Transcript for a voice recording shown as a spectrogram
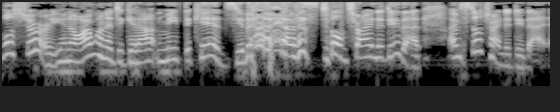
Well, sure. You know, I wanted to get out and meet the kids. You know, I was still trying to do that. I'm still trying to do that.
